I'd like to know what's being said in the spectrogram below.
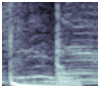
tonight.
